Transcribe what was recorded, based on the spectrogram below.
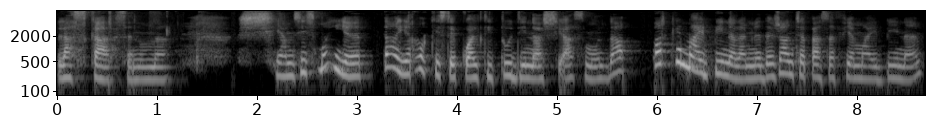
la Scar se numea. Și am zis, măi, e, da, era o chestie cu altitudinea și asmul, dar parcă e mai bine la mine, deja începea să fie mai bbine.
